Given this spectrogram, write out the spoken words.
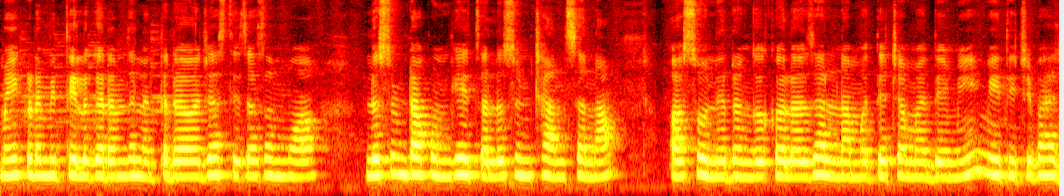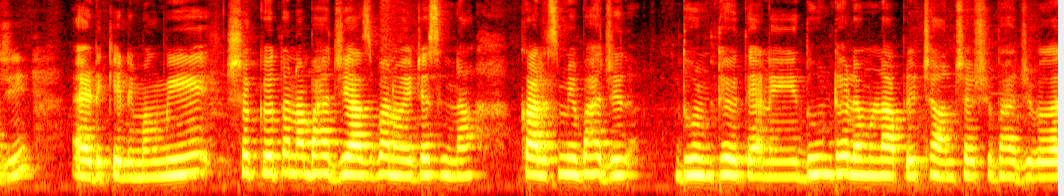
मग इकडे मी तेल गरम झाल्यानंतर जास्तीचं असं मग लसूण टाकून घ्यायचं. लसूण छानसं ना सोने रंग कलर झाला ना मग त्याच्यामध्ये मी मेथीची भाजी ॲड केली. मग मी शक्यतो ना भाजी आज बनवायची असेल ना कालच मी भाजी धुवून ठेवते आणि धुवून ठेवल्यामुळे आपली छानशी अशी भाजी बघा.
